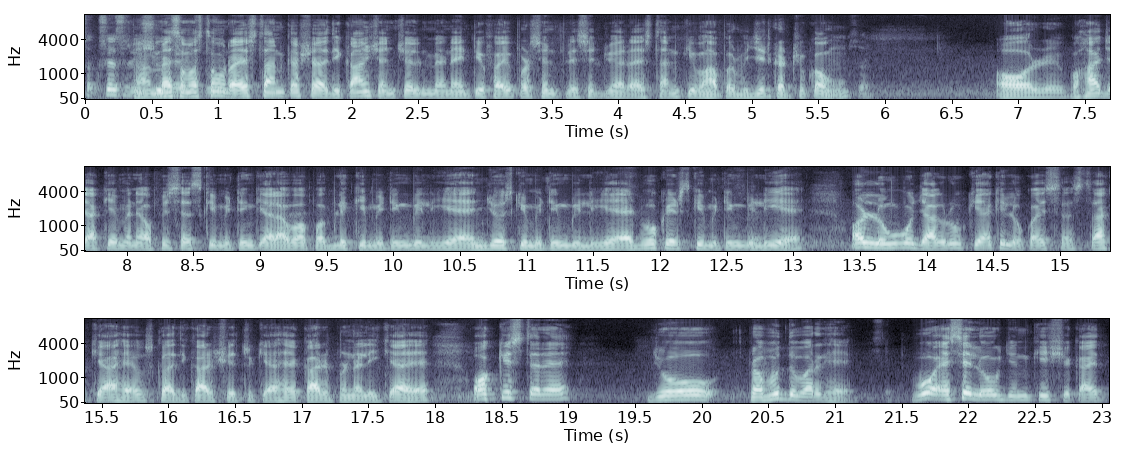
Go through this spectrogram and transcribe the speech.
सक्सेस हाँ मैं समझता हूँ राजस्थान का शायद अधिकांश अंचल में 95 परसेंट प्लेसेज जो है राजस्थान की वहाँ पर विज़िट कर चुका हूँ। और वहाँ जाके मैंने ऑफिसर्स की मीटिंग के अलावा पब्लिक की मीटिंग भी ली है एन की मीटिंग भी ली है एडवोकेट्स की मीटिंग भी ली है और लोगों को जागरूक किया कि लोकायुक्त संस्था क्या है, उसका अधिकार क्षेत्र क्या है, कार्यप्रणाली क्या है और किस तरह जो प्रबुद्ध वर्ग है, वो ऐसे लोग जिनकी शिकायत,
